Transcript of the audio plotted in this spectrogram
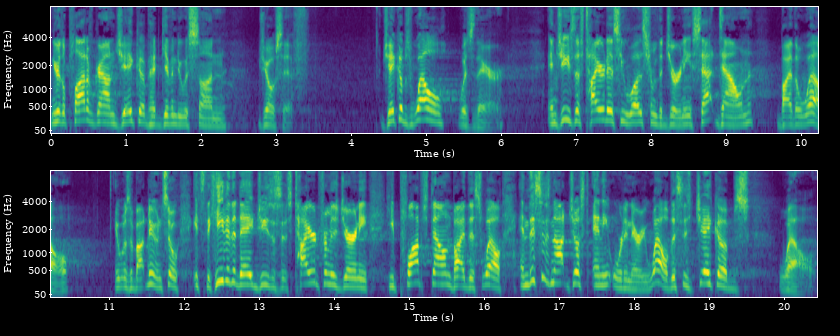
Near the plot of ground Jacob had given to his son Joseph. Jacob's well was there. And Jesus, tired as he was from the journey, sat down by the well. It was about noon. So it's the heat of the day. Jesus is tired from his journey. He plops down by this well. And this is not just any ordinary well, this is Jacob's well.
